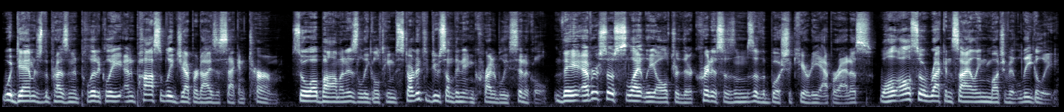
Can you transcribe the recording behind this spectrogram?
would damage the president politically and possibly jeopardize a second term. So Obama and his legal team started to do something incredibly cynical. They ever so slightly altered their criticisms of the Bush security apparatus, while also reconciling much of it legally.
